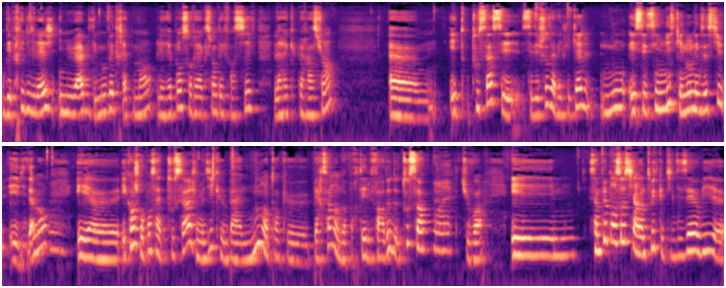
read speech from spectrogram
des privilèges immuables, des mauvais traitements, les réponses aux réactions défensives, la récupération. Et tout ça, c'est des choses avec lesquelles nous. Et c'est une liste qui est non exhaustive, évidemment. Et, euh, et quand je repense à tout ça, je me dis que bah, nous, en tant que personne, on doit porter le fardeau de tout ça, ouais. tu vois? Et hum, ça me fait penser aussi à un tweet que tu disais, oui. euh,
